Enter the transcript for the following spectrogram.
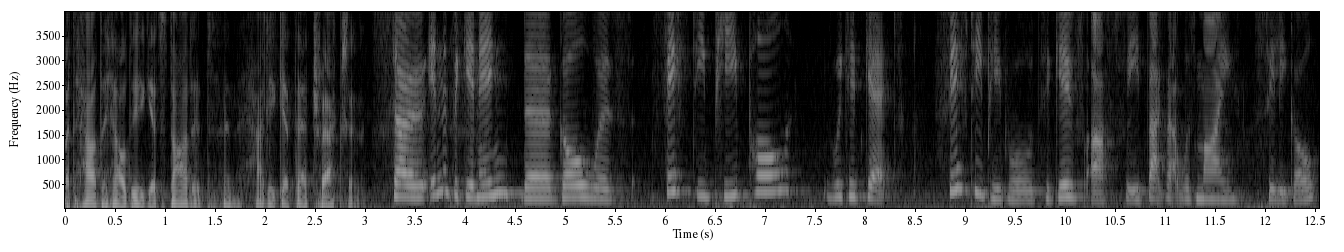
But how the hell do you get started, and how do you get that traction? So in the beginning, the goal was 50 people. We could get 50 people to give us feedback. That was my silly goal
